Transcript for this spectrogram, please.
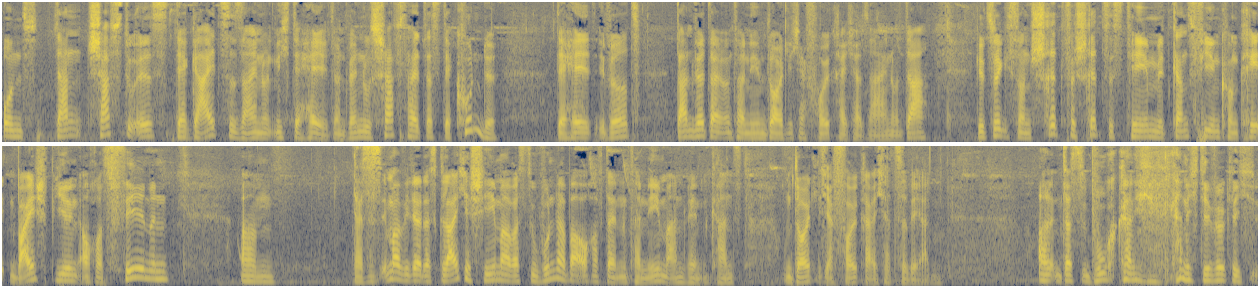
Und dann schaffst du es, der Guide zu sein und nicht der Held. Und wenn du es schaffst halt, dass der Kunde der Held wird, dann wird dein Unternehmen deutlich erfolgreicher sein. Und da gibt es wirklich so ein Schritt-für-Schritt-System mit ganz vielen konkreten Beispielen, auch aus Filmen. Ähm, das ist immer wieder das gleiche Schema, was du wunderbar auch auf dein Unternehmen anwenden kannst, um deutlich erfolgreicher zu werden. Und das Buch kann ich, kann ich dir wirklich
